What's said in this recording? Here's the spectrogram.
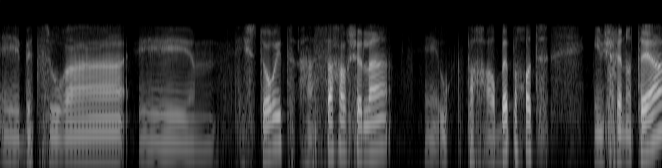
אה, בצורה אה, היסטורית, הסחר שלה אה, הוא הרבה פחות עם שכנותיה.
